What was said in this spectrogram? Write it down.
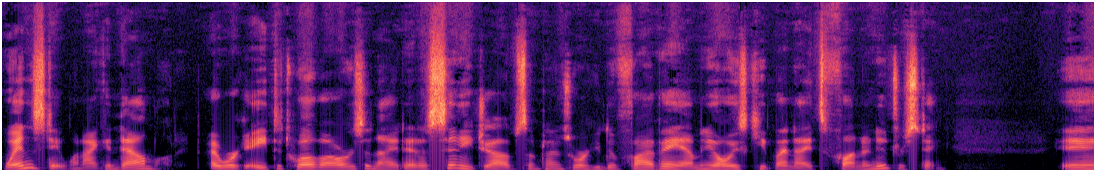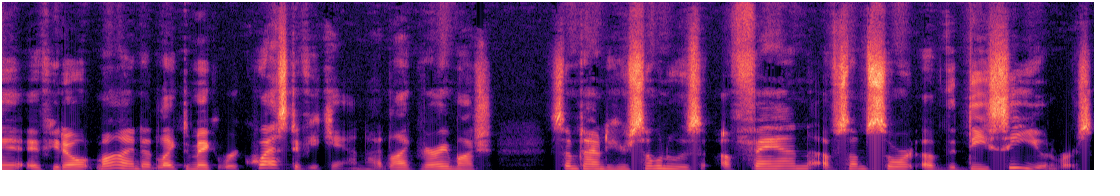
Wednesday when I can download it. I work 8 to 12 hours a night at a city job, sometimes working till 5 a.m., and you always keep my nights fun and interesting. Eh, if you don't mind, I'd like to make a request if you can. I'd like very much sometime to hear someone who's a fan of some sort of the DC universe.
